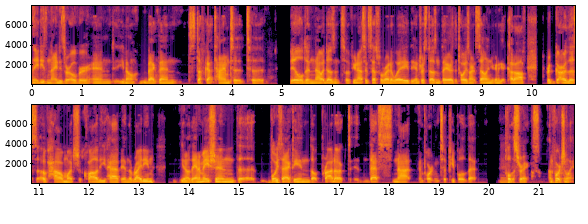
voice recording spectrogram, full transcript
The 80s and 90s are over, and you know, back then stuff got time to to build, and now it doesn't. So if you're not successful right away, the interest doesn't there, the toys aren't selling, you're going to get cut off, regardless of how much quality you have in the writing, you know, the animation, the voice acting, the product. That's not important to people that pull the strings, unfortunately.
